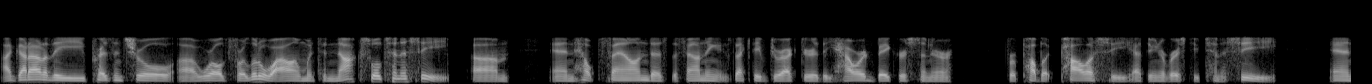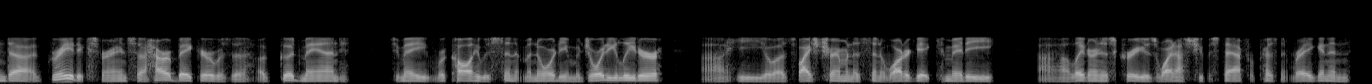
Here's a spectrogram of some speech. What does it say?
I got out of the presidential uh, world for a little while and went to Knoxville, Tennessee, um, and helped found as the founding executive director the Howard Baker Center for Public Policy at the University of Tennessee. And uh, a great experience. Uh, Howard Baker was a, a good man. As you may recall, he was Senate Minority and Majority Leader. Uh, he was vice chairman of the Senate Watergate Committee. Uh, later in his career, he was White House Chief of Staff for President Reagan. And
